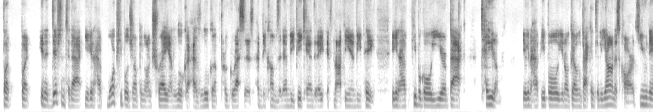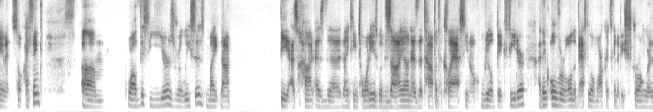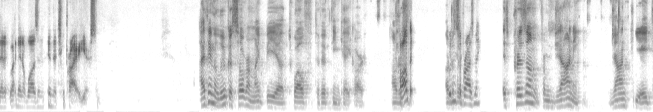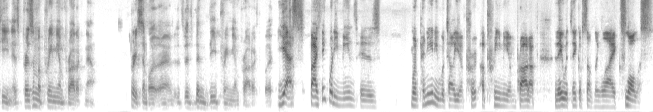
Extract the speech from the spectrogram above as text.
But but in addition to that, you're going to have more people jumping on Trey and Luka as Luka progresses and becomes an MVP candidate, if not the MVP. You're going to have people go a year back, Tatum. You're going to have people, you know, going back into the Giannis cards, you name it. So I think um, while this year's releases might not be as hot as the 1920s with Zion as the top of the class, you know, real big feeder. I think overall the basketball market's going to be stronger than it, than it was in, in the two prior years. I think the Lucas Silver might be a 12 to 15K card. I'll just, Love it. I'll Wouldn't surprise me. Is Prism from Johnny, John T18, is Prism a premium product now? Pretty simple. Uh, it's, it's been the premium product, but yes, but I think what he means is when Panini would tell you a, pr- a premium product, they would think of something like Flawless,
